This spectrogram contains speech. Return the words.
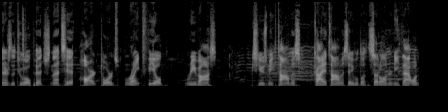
There's the 2 0 pitch, and that's hit hard towards right field. Rivas, excuse me, Thomas, Kaya Thomas, able to settle underneath that one.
